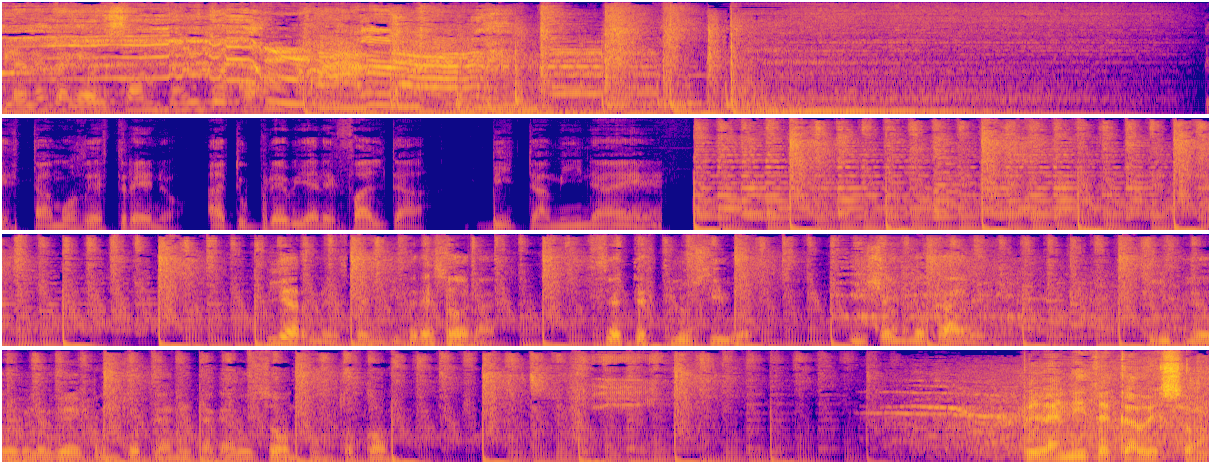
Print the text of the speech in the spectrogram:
Planetacabezón.com. Estamos de estreno. A tu previa le falta vitamina E. Viernes 23 horas. Set exclusivo. DJ locales. www.planetacabezón.com Planeta Cabezón,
